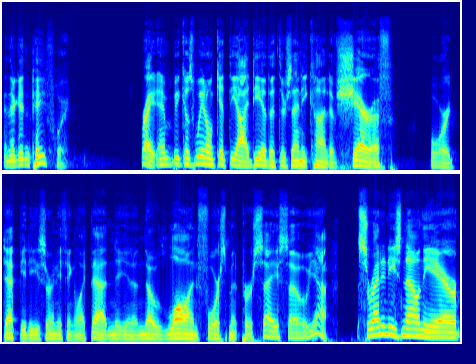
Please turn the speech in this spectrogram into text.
and they're getting paid for it. Right, and because we don't get the idea that there's any kind of sheriff or deputies or anything like that, and you know, no law enforcement per se. So yeah, Serenity's now in the air.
